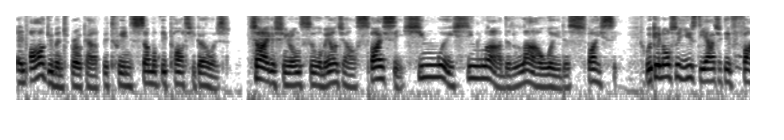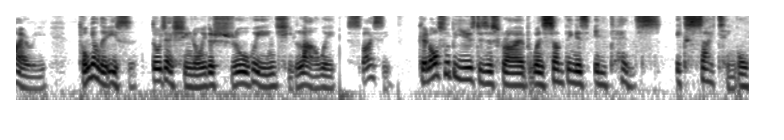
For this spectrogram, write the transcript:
an argument broke out between some of the partygoers. 下一个形容词我们要讲 spicy，腥味、辛辣的、辣味的 spicy。We can also use the adjective fiery，同样的意思，都在形容一个食物会引起辣味。Spicy can also be used to describe when something is intense, exciting or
